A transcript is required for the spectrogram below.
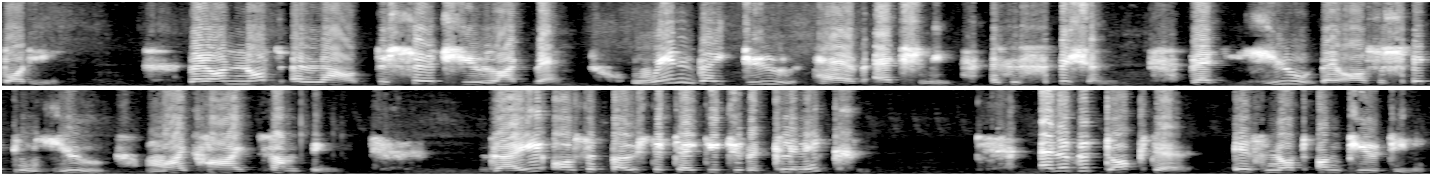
body. They are not allowed to search you like that. When they do have actually a suspicion that you, they are suspecting you might hide something, they are supposed to take you to the clinic. And if the doctor is not on duty,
